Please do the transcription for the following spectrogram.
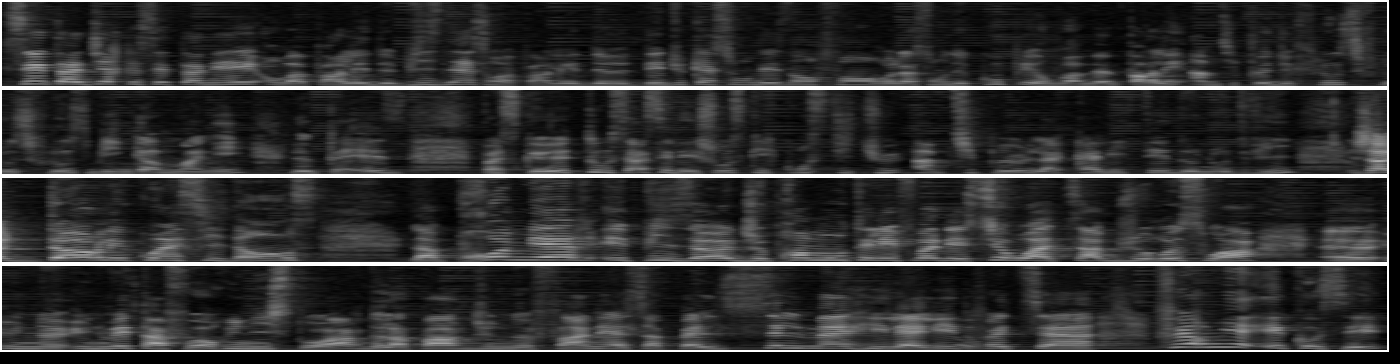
C'est-à-dire que cette année, on va parler de business, on va parler d'éducation des enfants, relations de couple et on va même parler un petit peu de flous, flous, flous, bingam, money, le pèse, parce que tout ça, c'est des choses qui constituent un petit peu la de notre vie. J'adore les coïncidences. La première épisode, je prends mon téléphone et sur WhatsApp, je reçois euh, une, métaphore, une histoire de la part d'une fan et elle s'appelle Selma Hilali. En fait, c'est un fermier écossais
